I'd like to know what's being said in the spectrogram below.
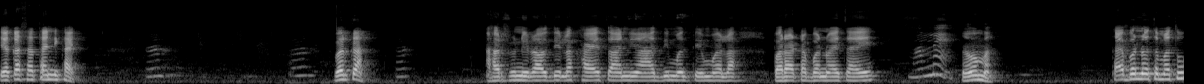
एकाच हाताने खाय. बर का? हर्षूने राव दिला खायचा आणि आधी म्हणते मला पराठा बनवायचा आहे. हो मा काय बनवतं मा तू?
